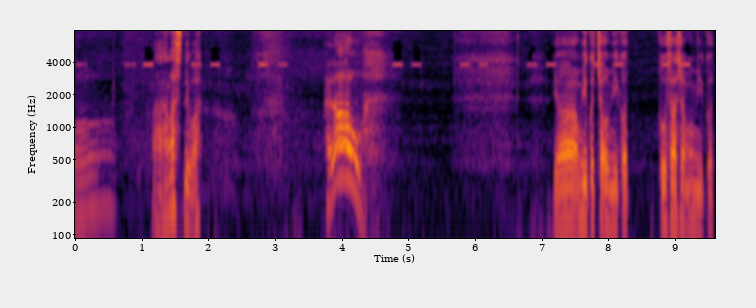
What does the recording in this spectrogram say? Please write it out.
Oh. Angas, di ba? Hello! Yeah, umikot siya, umikot. Kusa siyang umikot.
